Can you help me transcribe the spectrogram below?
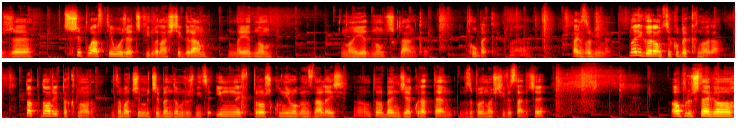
że trzy płaskie łyżeczki, 12 gram na jedną, na jedną szklankę. Kubek. Tak zrobimy. No i gorący kubek knora. To knor i to knor. Zobaczymy, czy będą różnice. Innych proszku nie mogę znaleźć. No to będzie akurat ten. W zupełności wystarczy. Oprócz tego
